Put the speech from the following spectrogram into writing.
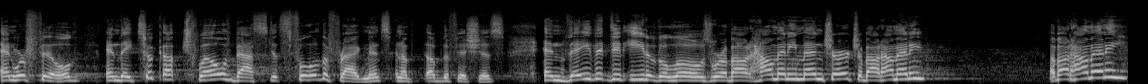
and were filled, and they took up 12 baskets full of the fragments and of, of, the fishes. And they that did eat of the loaves were about how many men, church? About how many? About how many?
